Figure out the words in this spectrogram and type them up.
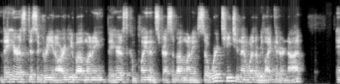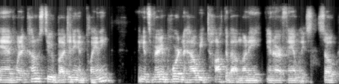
They hear us disagree and argue about money. They hear us complain and stress about money. So we're teaching them whether we like it or not. And when it comes to budgeting and planning, I think it's very important how we talk about money in our families. So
